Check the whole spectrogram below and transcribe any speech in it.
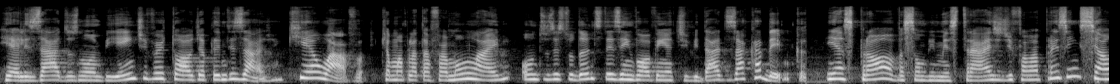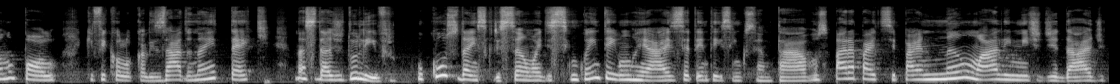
realizados no ambiente virtual de aprendizagem, que é o AVA, que é uma plataforma online onde os estudantes desenvolvem atividades acadêmicas. E as provas são bimestrais de forma presencial no Polo, que fica localizado na ETEC, na cidade do Livro. O custo da inscrição é de R$ 51,75. Para participar, não há limite de idade,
